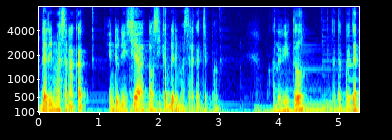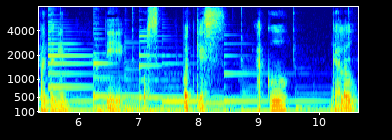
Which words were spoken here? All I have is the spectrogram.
dari masyarakat Indonesia atau sikap dari masyarakat Jepang maka dari itu tetap aja pantengin di podcast aku galau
